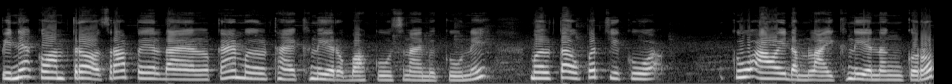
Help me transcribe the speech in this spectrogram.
ពីអ្នកគាំទ្រស្របពេលដែលការមើលថែគ្នារបស់គូស្នេហ៍មួយគូនេះ មើលទៅពិតជាគួរគួរឲ្យតម្លៃគ្នានិងគោរព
